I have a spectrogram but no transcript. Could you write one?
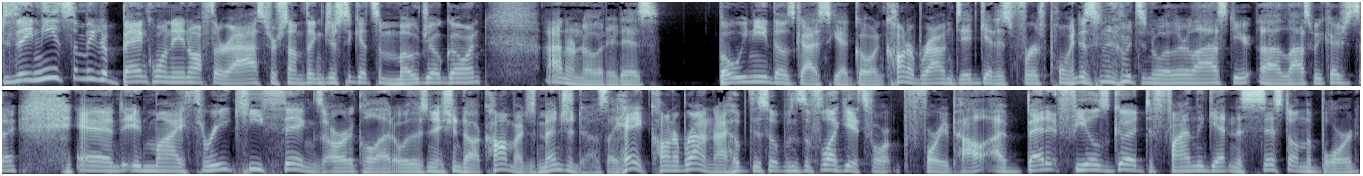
Do they need somebody to bank one in off their ass or something just to get some mojo going? I don't know what it is. But we need those guys to get going. Connor Brown did get his first point as an Edmonton Oiler last year, uh, last week, I should say. And in my three key things article at OilersNation.com, I just mentioned it. I was like, "Hey, Connor Brown, I hope this opens the floodgates for for you, pal. I bet it feels good to finally get an assist on the board,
